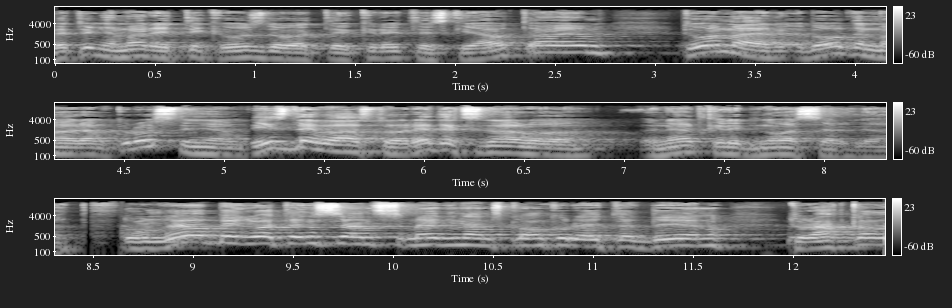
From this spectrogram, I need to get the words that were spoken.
bet viņam arī tika uzdoti kritiski jautājumi. Tomēr Valdemāram Krustiņam izdevās to redakcionālo neatkarību nosargāt. Un vēl bija ļoti interesants mēģinājums konkurēt ar dienu. Tur atkal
